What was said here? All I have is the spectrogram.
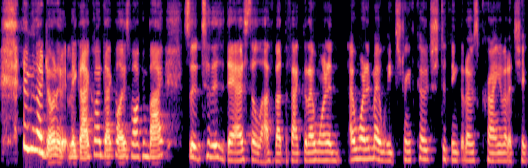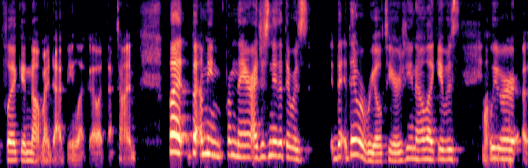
and then I don't make eye contact while he's walking by. So to this day, I still laugh about the fact that I wanted I wanted my weight strength coach to think that I was crying about a chick flick and not my dad being let go at that time. But but I mean, from there, I just knew that there was they were real tears. You know, like it was. We were uh,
